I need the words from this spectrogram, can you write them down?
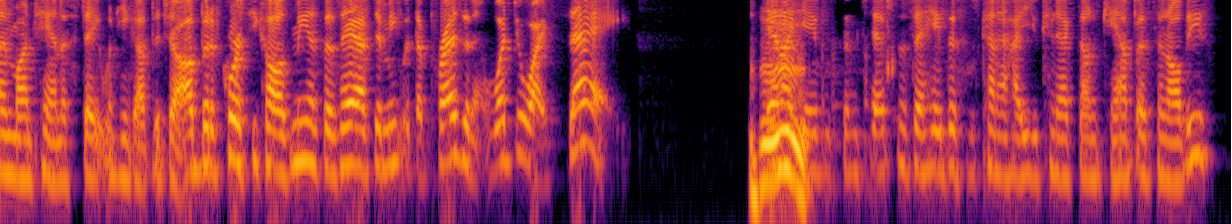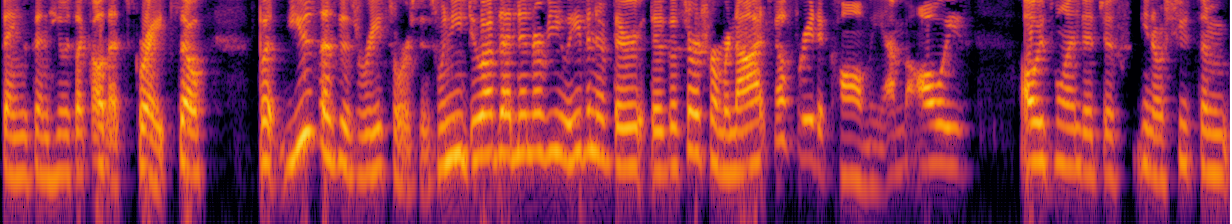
in Montana State when he got the job. But of course, he calls me and says, "Hey, I have to meet with the president. What do I say?" Mm-hmm. And I gave him some tips and said, "Hey, this is kind of how you connect on campus and all these things." And he was like, "Oh, that's great." So but use us as resources when you do have that interview even if there, there's a search firm or not feel free to call me i'm always always willing to just you know shoot some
